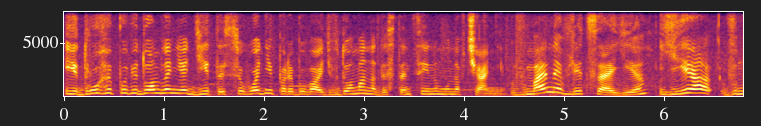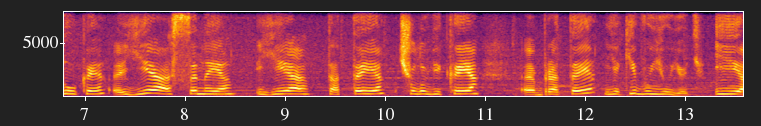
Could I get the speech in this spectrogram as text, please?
І друге повідомлення: діти сьогодні перебувають вдома на дистанційному навчанні. В мене в ліцеї є внуки, є сини, є тати, чоловіки. Е, Брати, які воюють, і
